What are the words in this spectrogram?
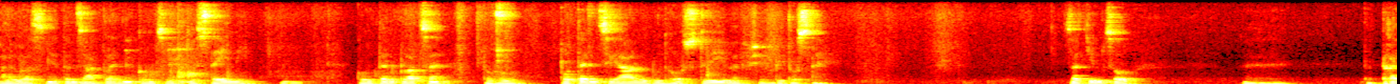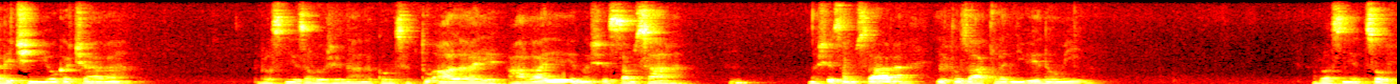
ale vlastně ten základní koncept je stejný. Hm? Kontemplace toho potenciálu budhoství ve všech bytostech. Zatímco eh, ta tradiční yogačára vlastně je založená na konceptu áláje. Áláje je naše samsára. Hm? Naše samsára je to základní vědomí. A vlastně co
